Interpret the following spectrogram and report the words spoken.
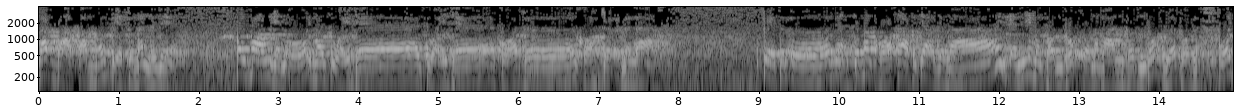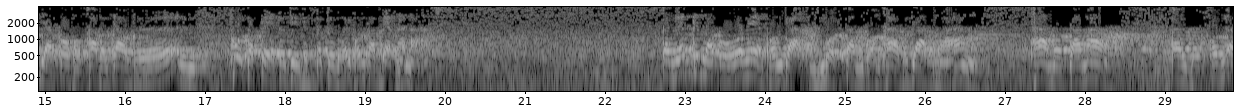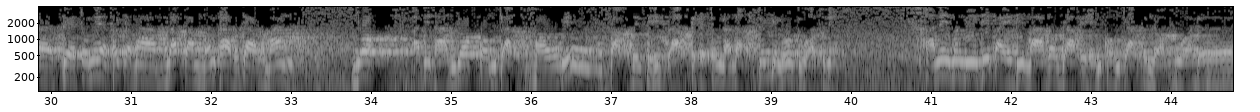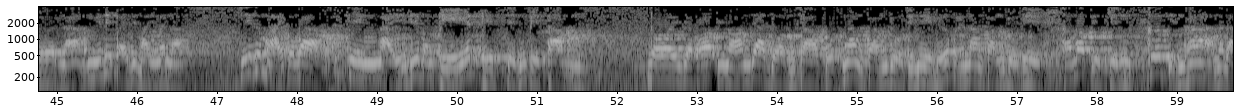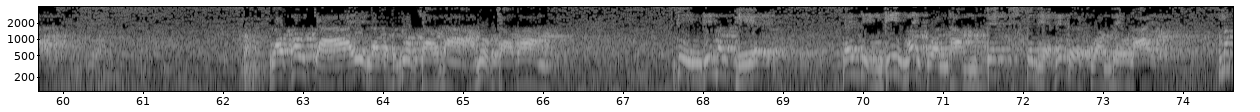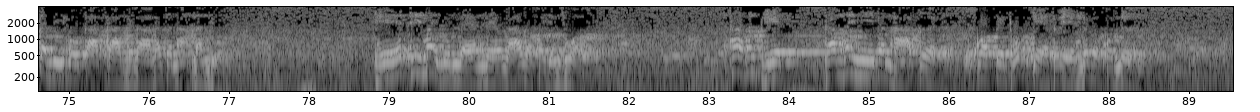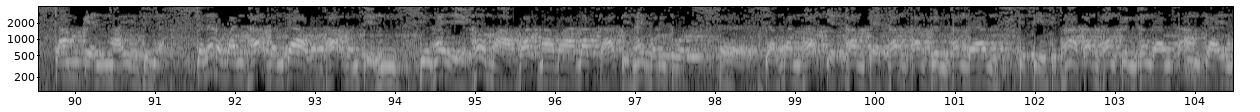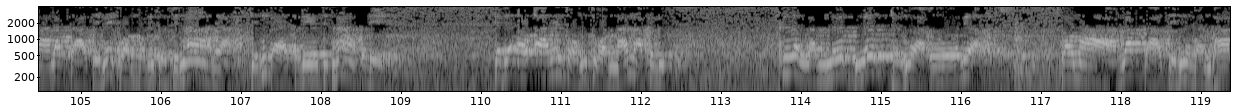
รับบาปกรรมเหมือนเปรตตรงนั้นเลยเนี่ยไปมองเห็นโอ้ยมาสวยแท้สวยแท้ขอเธอ ขอเจอนั่นน่ะเปรตเออเนี่ยจะมาขอข้าพเจ้าอย่างไรอันนี้มันทนทุกข์ทรมานทนทุกข์เหลือทนโอ้ยอย่าโกหกข้าพเจ้าเถอะพูดกับเปรตตัวจริงจะเสวยผลกรรมแบบนั้นน่ะ ก็นึกขึ้นมาโอ้เนี่ยคงจะหมดกรรมของข้าพเจ้าละมั้งถ้าหมดกรรมอ้าวคนเปรตตัวนี้เขาจะมารับกรรมเหมือนข้าพเจ้าละมั้งยกอธิษฐานยกกองจักเบาวิวปักในศีรษะเปรตตรงนั้นอะถึงจะรู้ตัวตัวเนี่ยอันนี้มันมีที่ไปที่มาก็อยากไปเห็นของจักเป็นดอกบัวเดินนะมันมีที่ไปที่มาอย่างนั้นนะนี่ก็หมายก็ว่าสิ่งไหนที่มันผิดผิดศีลผิดธรรม โดยเฉพาะพี่น้องญาติโยมชาวพุทธนั่งฟังอยู่ที่นี่ หรือไปนั่งฟังอยู่ที่คำว่าผิดศีลคือศีลห้านั่นแหละเราเข้าใจเราก็เป็นลูกชาวนาลูกชาวบ้าน สิ่งที่มันผิดในสิ่งที่ไม่ควรทำเป็นเป็นเหตุให้เกิดความเลวร้าย มันก็มีโอกาสการเวลาลักษณะนั้นอยู่เหตุที่ไม่รุนแรงเลวร้ายก็ยังชั่ว ถ้ามันผิดทำให้มีปัญหาเกิดควาเป็นทุกข์แก่ตัวเองและกับคนอื่นจำเป็นไหมสิเนี่ยฉะนั้นวันพระวันเจ้าวันพระวันศีลจึงให้เข้ามาวัดมาวารักษาศีลให้บริสุทธิ์ออจากวันพระเจ็ดค่ำแปดค่ำข้างขึ้นข้างแรมเจ็ดสี่สิบห้าค่ำข้างขึ้นข้างแรมตั้งใจมารักษาศีลให้ความบริสุทธิ์ศีลห้าเนี่ยศีลแปดก็ดีศีลห้าก็ดีจะได้เอาอานิสงส์ส่วนนั้นเป็น เครื่องลำนึกนึกถึงว่าเออเนี่ยเรามารักษาศีลในวันพระ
